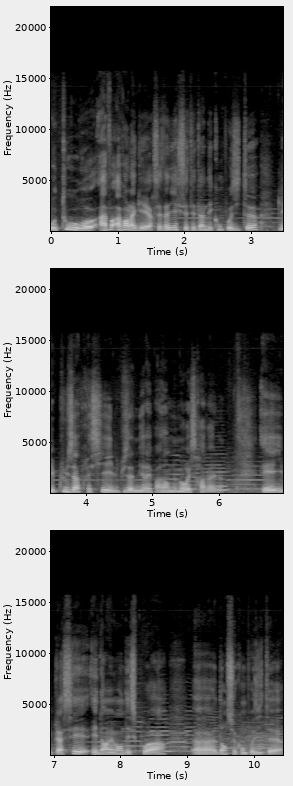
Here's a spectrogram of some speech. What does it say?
autour, euh, avant, la guerre. C'est-à-dire que c'était un des compositeurs les plus appréciés et les plus admirés, par exemple, de Maurice Ravel. Et il plaçait énormément d'espoir euh, dans ce compositeur.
